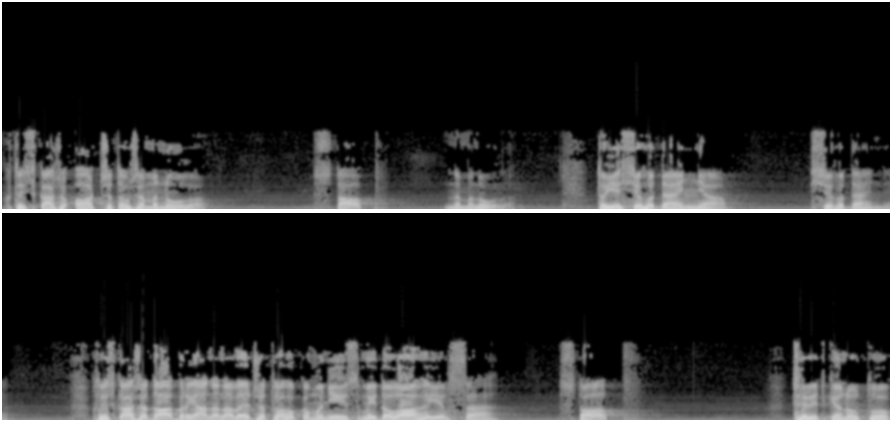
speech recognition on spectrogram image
хтось скаже, отче, то вже минуло. Стоп, не минуло. То є сьогодення. Сьогодення. Хтось каже, добре, я ненавиджу твого комунізму, ідеології, все. Стоп. Ти відкинув ту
